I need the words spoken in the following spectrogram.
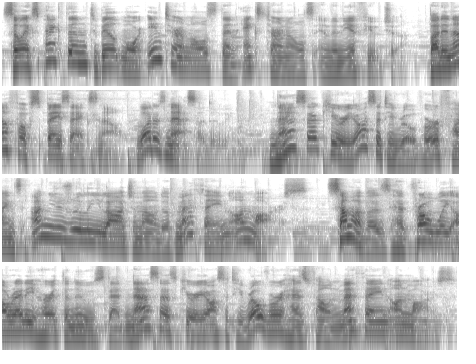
So expect them to build more internals than externals in the near future. But enough of SpaceX now. What is NASA doing? NASA Curiosity rover finds unusually large amount of methane on Mars. Some of us have probably already heard the news that NASA's Curiosity rover has found methane on Mars.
